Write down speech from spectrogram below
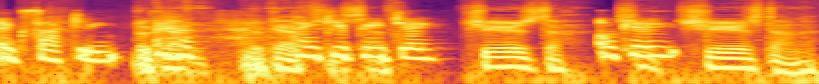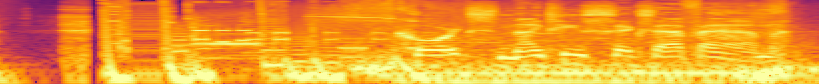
exactly. Look out! Look out! thank you, yourself. PJ. Cheers, Donna. Okay. Cheers, Donna. Corks ninety six FM.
